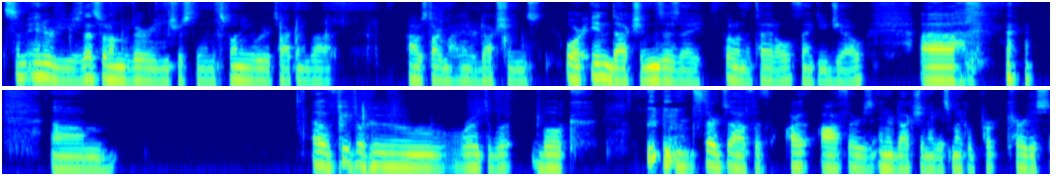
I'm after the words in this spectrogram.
some interviews. That's what I'm very interested in. It's funny we were talking about. I was talking about introductions or inductions, as I put on the title. Thank you, Joe. Uh, um, of people who wrote the book. It starts off with author's introduction. I guess Michael Curtis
